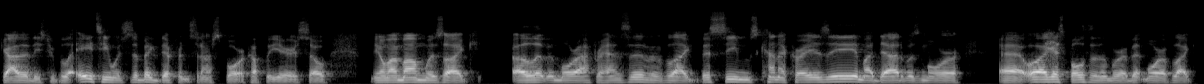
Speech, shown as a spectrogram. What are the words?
gather these people at 18, which is a big difference in our sport a couple of years. So, you know, my mom was like a little bit more apprehensive of like, this seems kind of crazy. And my dad was more, uh, well, I guess both of them were a bit more of like,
